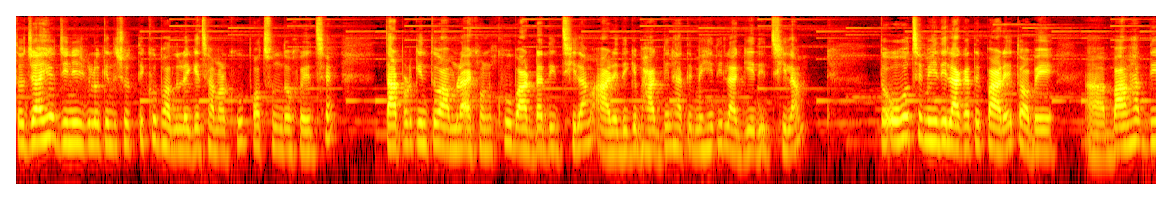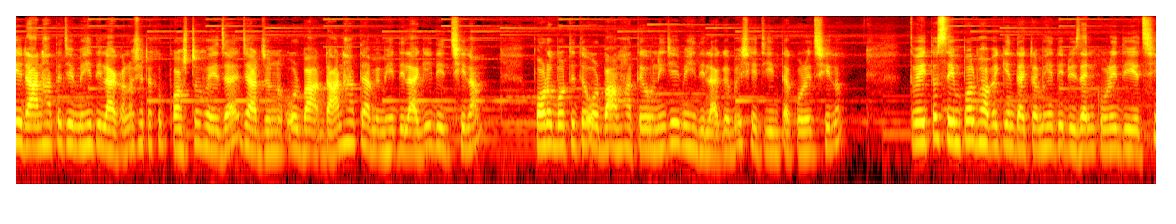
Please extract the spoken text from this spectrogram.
তো যাই হোক, জিনিসগুলো কিন্তু সত্যি খুব ভালো লেগেছে, আমার খুব পছন্দ হয়েছে। তারপর কিন্তু আমরা এখন খুব আড্ডা দিচ্ছিলাম, আর এদিকে ভাগদিন হাতে মেহেদি লাগিয়ে দিচ্ছিলাম। তো ও হচ্ছে মেহেদি লাগাতে পারে, তবে বাম হাত দিয়ে ডান হাতে যে মেহেদি লাগানো, সেটা খুব কষ্ট হয়ে যায়। যার জন্য ওর বা, ডান হাতে আমি মেহেদি লাগিয়ে দিচ্ছিলাম। পরবর্তীতে ওর বাম হাতে ও নিজেই মেহেদি লাগাবে, সে চিন্তা করেছিল। তো এই তো সিম্পলভাবে কিন্তু একটা মেহেদি ডিজাইন করে দিয়েছি।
